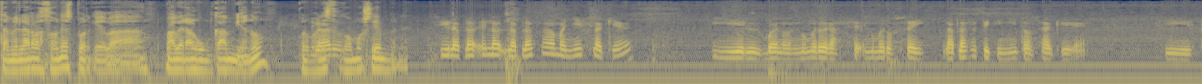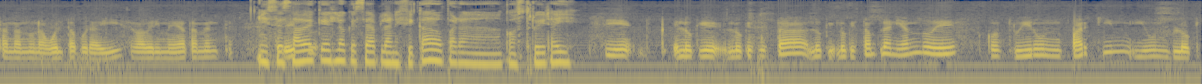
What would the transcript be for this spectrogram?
también la razón es porque va, va a haber algún cambio, ¿no? Urbanístico, Claro. como siempre. Sí, la, la, la plaza Mañé Flaqué y el, bueno, el número era el número 6. La plaza es pequeñita, o sea que si están dando una vuelta por ahí se va a ver inmediatamente. ¿Y se De sabe hecho, qué es lo que se ha planificado para construir ahí? Sí, eh, lo que lo que se está lo que lo que están planeando es construir un parking y un bloque.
